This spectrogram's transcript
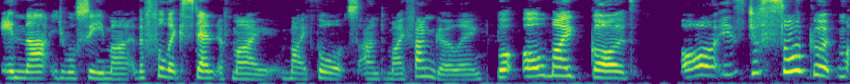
in that you will see my the full extent of my my thoughts and my fangirling. But oh my god, oh, it's just so good. My,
